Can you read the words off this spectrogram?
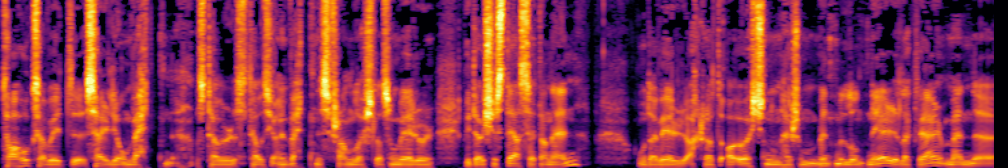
ta huxa vid sälja om vettne och det var det sig en vettnes framlösla som verur vi då inte stäsättan enn och det var akkurat öknen här som vindmellund ner eller kvar men uh,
